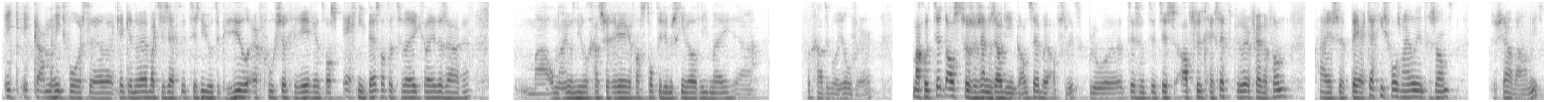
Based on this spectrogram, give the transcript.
ik, ik kan me niet voorstellen. Kijk, en wat je zegt, het is nu natuurlijk heel erg goed suggereren. Het was echt niet best wat we twee weken geleden zagen. Maar om nu al gaan suggereren van stopt hij er misschien wel of niet mee, ja, dat gaat natuurlijk wel heel ver. Maar goed, als het zo zou zijn, dan zou hij een kans hebben, absoluut. Ik bedoel, het is, een, het is absoluut geen slechte coureur, verre van. Hij is PR-technisch volgens mij heel interessant. Dus ja, waarom niet?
